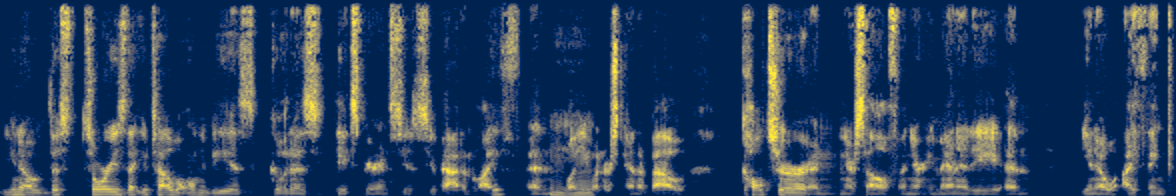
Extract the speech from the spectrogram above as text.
you know the stories that you tell will only be as good as the experiences you've had in life and what you understand about culture and yourself and your humanity. And, you know, I think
